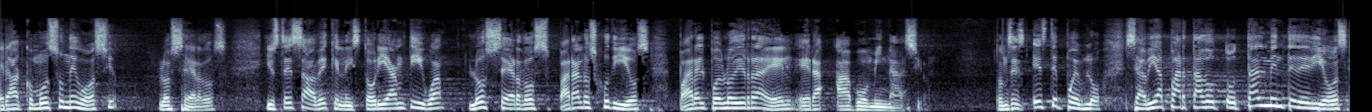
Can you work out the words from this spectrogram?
Era como su negocio los cerdos. Y usted sabe que en la historia antigua, los cerdos para los judíos, para el pueblo de Israel, era abominación. Entonces, este pueblo se había apartado totalmente de Dios,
